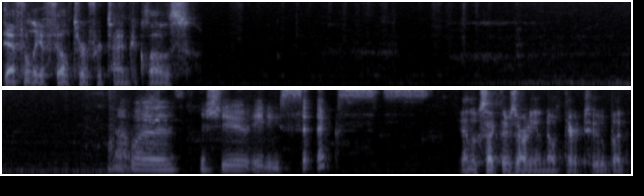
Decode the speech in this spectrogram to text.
definitely a filter for time to close. That was issue eighty-six. Yeah, It looks like there's already a note there too, but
